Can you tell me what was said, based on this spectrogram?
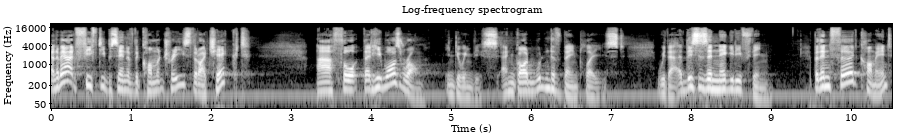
And about 50% of the commentaries that I checked uh, thought that he was wrong in doing this, and God wouldn't have been pleased with that. This is a negative thing. But then, third comment,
